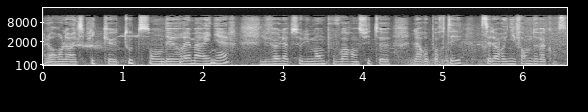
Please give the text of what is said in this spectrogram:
Alors on leur explique que toutes sont des vraies marinières. Ils veulent absolument pouvoir ensuite euh, la reporter. C'est leur uniforme de vacances.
